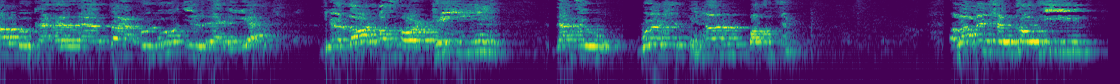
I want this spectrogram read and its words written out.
رَبُّكَ أَلَّا تَعْبُدُوا إِلَّا إِيَّاهُ Your Lord has ordained that you worship none but Him. Allah mentioned Tawheed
